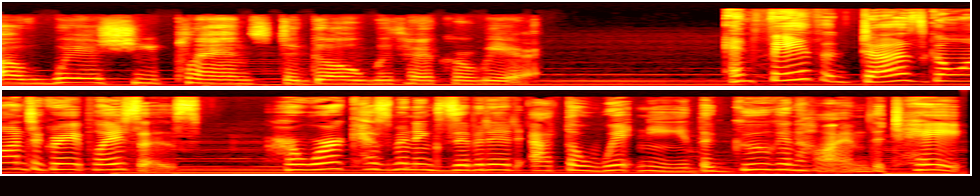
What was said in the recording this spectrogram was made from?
of where she plans to go with her career. And Faith does go on to great places. Her work has been exhibited at the Whitney, the Guggenheim, the Tate.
